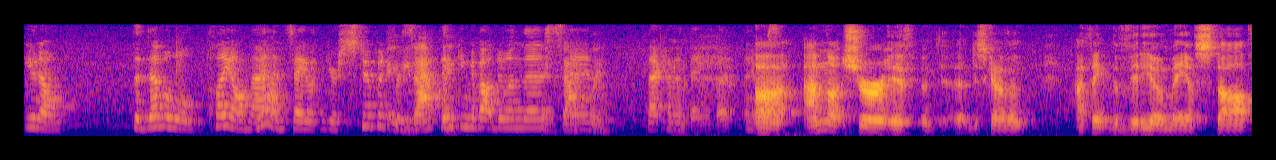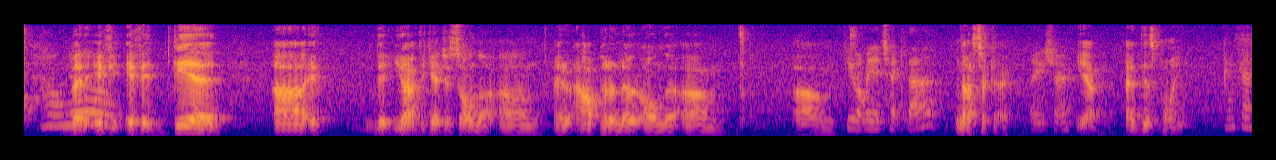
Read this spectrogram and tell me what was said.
you know, the devil will play on that Yeah. and say you're stupid for Exactly. even thinking about doing this Exactly. and that kind of thing. But anyways, Uh, I'm not sure if uh, just kind of a. I think the video may have stopped, Oh, but if if it did, uh, if that you have to catch us on the, um, and I'll put a note on the, um, um, Do you want me to check that? no, it's okay. Are you sure? Yeah, at this point. Okay.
